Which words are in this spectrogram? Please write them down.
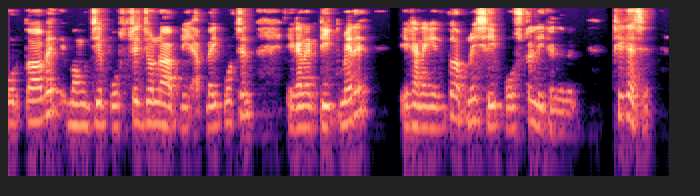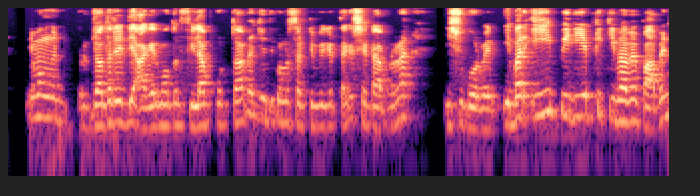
করতে হবে এবং যে পোস্টের জন্য আপনি অ্যাপ্লাই করছেন, এখানে টিক মেরে এখানে কিন্তু আপনি সেই পোস্টটা লিখে নেবেন, ঠিক আছে? এবং যথারীতি আগের মতন ফিল আপ করতে হবে। যদি কোনো সার্টিফিকেট থাকে, সেটা আপনারা ইস্যু করবেন। এবার এই পিডিএফটি কীভাবে পাবেন,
